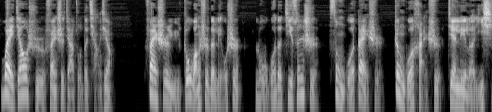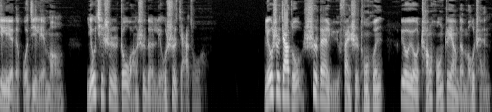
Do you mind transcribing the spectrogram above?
外交是范氏家族的强项。范氏与周王室的刘氏、鲁国的季孙氏、宋国代氏、郑国罕氏建立了一系列的国际联盟，尤其是周王室的刘氏家族。刘氏家族世代与范氏通婚，又有长虹这样的谋臣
